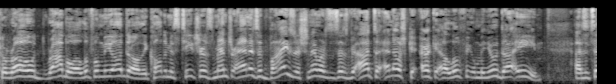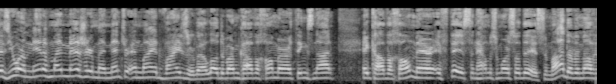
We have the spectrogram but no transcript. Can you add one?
Karod Rabo Alufu Miodo. They called him his teacher, his mentor, and his advisor. Says, "V'ata enosh ke'erke alufi umiyudai." As it says, you are a man of my measure, my mentor and my advisor. Ve'alo devarim kavachomer are things not a kavachomer. If this, then how much more so this? But David Melch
